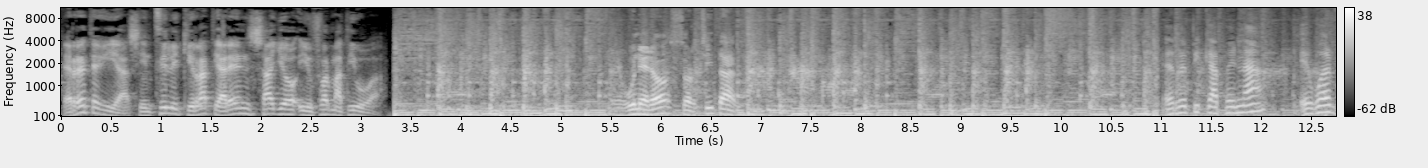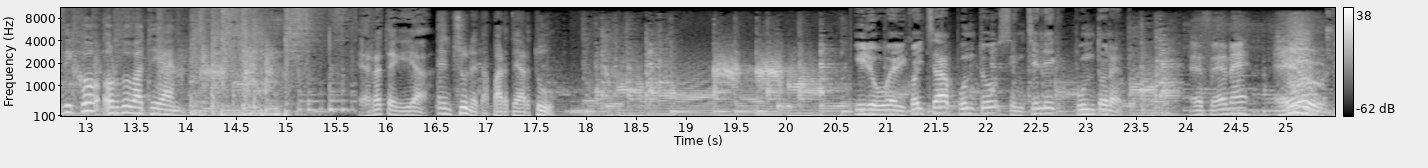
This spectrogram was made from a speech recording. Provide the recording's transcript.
Erretegia, zintzilik irratiaren saio informatiboa. Egunero, sortxitan. Errepikapena, eguardiko ordu batean. Erretegia, entzun eta parte hartu. irubebikoitza.zintzilik.net FM EUR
